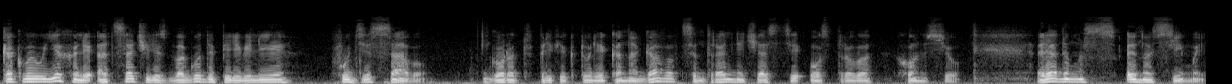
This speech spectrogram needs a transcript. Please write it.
Как вы уехали, отца через два года перевели в Фудзисаву, город в префектуре Канагава в центральной части острова Хонсю рядом с Эносимой,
